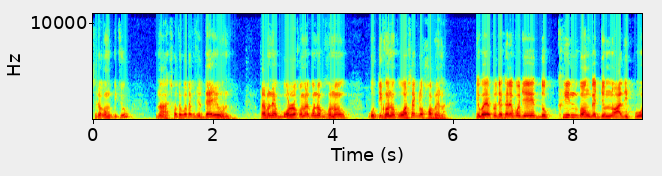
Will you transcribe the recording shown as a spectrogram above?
সেরকম কিছু না, সতর্কতা কিছু দেয়ও নি। তার মানে বড় রকমের কোনো ঘন, অতি ঘন কুয়াশা এগুলো হবে না। এবার একটু দেখে নেব যে দক্ষিণবঙ্গের জন্য আলিপুর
